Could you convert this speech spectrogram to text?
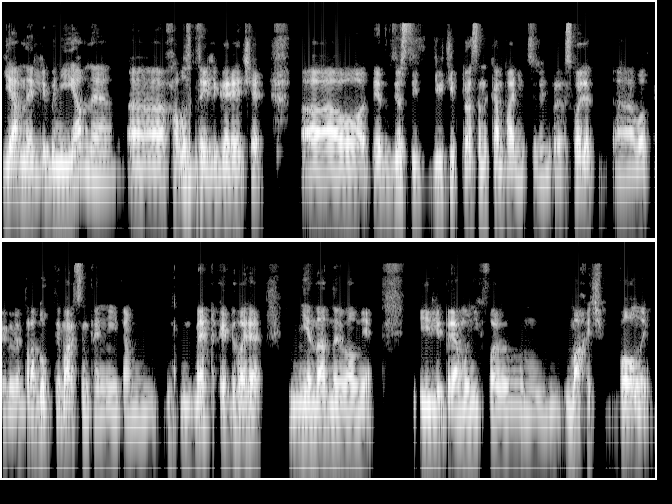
явная, либо неявная, э, холодная или горячая. Э, вот. Это в 99% компаний, к сожалению, происходит. Э, вот, когда продукты и маркетинг, они там, мягко говоря, не на одной волне. Или прям у них махач полный.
